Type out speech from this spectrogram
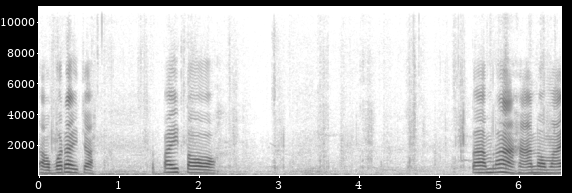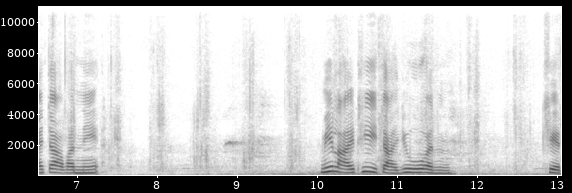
เอาบ่ได้จ้ะไปต่อ ตามล่าหาหน่อไม้จ้าวันนี้ มีหลายที่จ้ะอยู่อัน เขต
